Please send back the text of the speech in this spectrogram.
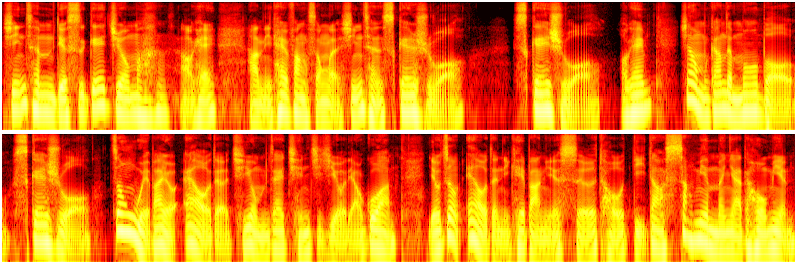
行程有 schedule 吗？OK，好，你太放松了。行程 schedule，schedule。OK，像我们刚的 mobile schedule，这种尾巴有 l 的，其实我们在前几集有聊过啊。有这种 l 的，你可以把你的舌头抵到上面门牙的后面。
